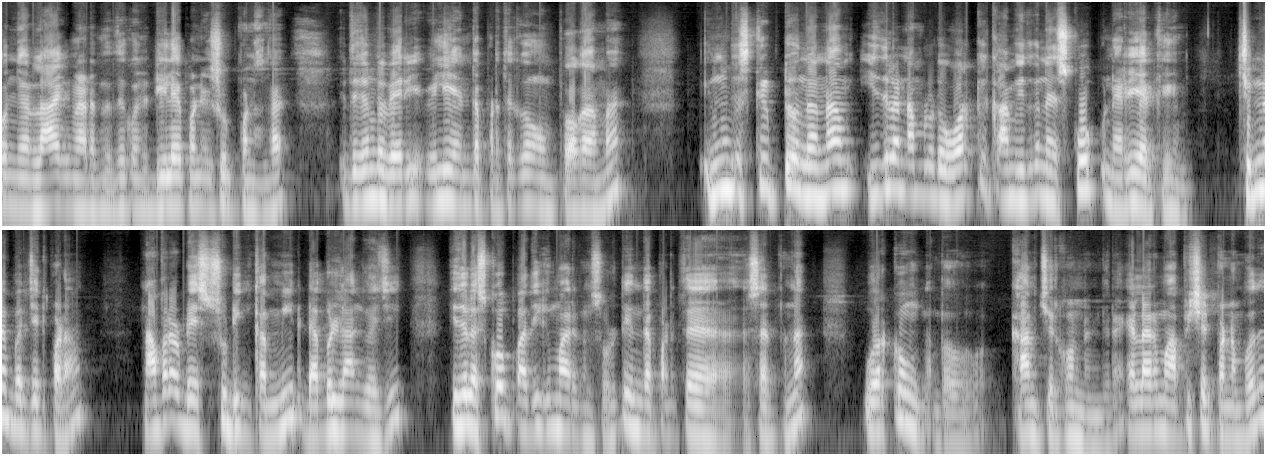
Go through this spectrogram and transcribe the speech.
கொஞ்சம் லாக் நடந்தது. கொஞ்சம் டிலே பண்ணி ஷூட் பண்ணாங்க. இதுக்கு வந்து வெளி வெளியே எந்த படத்துக்கும் போகாமல் இந்த ஸ்கிரிப்ட் என்னன்னா இதில் நம்மளோட ஒர்க்கு காமிக்கிறதுக்கு ஸ்கோப் நிறைய இருக்குது சின்ன பட்ஜெட் படம். நம்பர் டேஸ் ஷூட்டிங் கம்மி டபுள் லாங்குவேஜ். இதில் ஸ்கோப் அதிகமாக இருக்குன்னு சொல்லிட்டு இந்த படத்தை சர்ச் பண்ணால் ஒர்க்கும் நம்ம காமிச்சிருக்கோம்னு நினைக்கிறேன். எல்லாருமே அப்ரிஷியேட் பண்ணும்போது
